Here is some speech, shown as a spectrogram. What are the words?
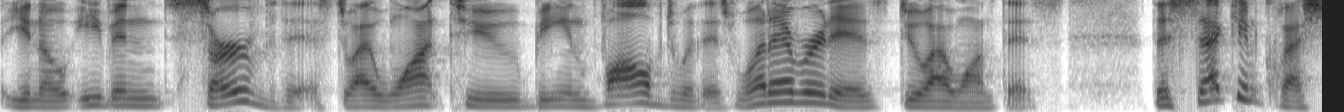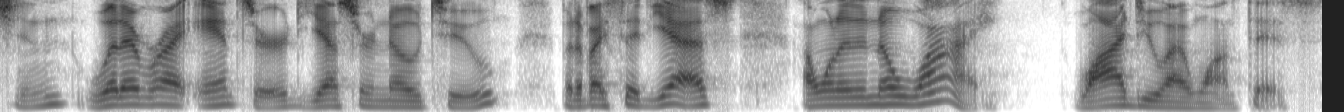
you know, even serve this? Do I want to be involved with this? Whatever it is, do I want this? The second question, whatever I answered yes or no to, but if I said yes, I wanted to know why. Why do I want this?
